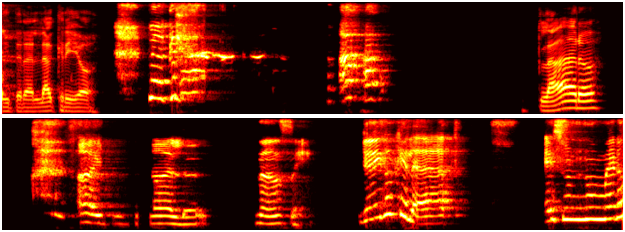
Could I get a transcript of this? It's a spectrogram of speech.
Literal, la crió. La crió. Claro. Ay, no, no sé. Yo digo que la edad es un número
